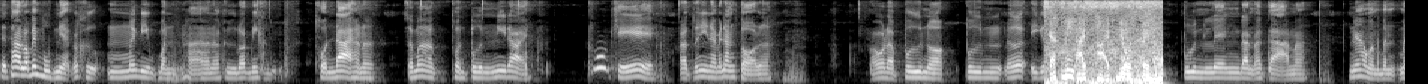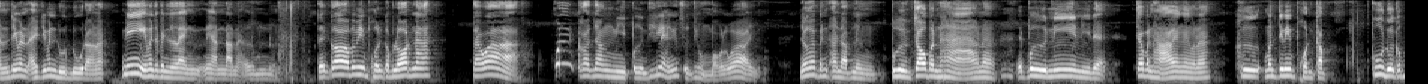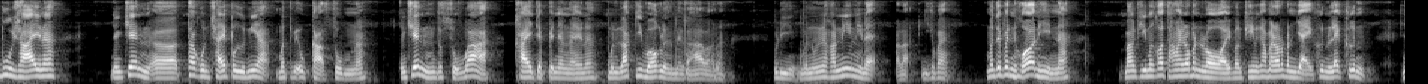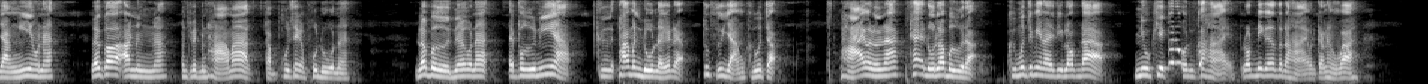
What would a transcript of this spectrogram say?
แต่ถ้าเราไม่บุบเนี่ยก็คืออืมไม่มีปัญหานะคือรถนี้คือทนได้ฮะนะสามารถทนปืนนี่ได้ โอเคเอาตอนนี้นายไปนั่งต่อเลยนะเอาละปืนเนาะปืนเอออีก Gatsby Ice Type Geospace ปืนแรงดันอากาศนะเนี่ยมันมันมันที่มันไอที่มันดูดูดังนะนี่มันจะเป็นแรงเนี่ยดันอะเออมันเหนื่อยแต่ก็ไม่มีผลกับรถนะ แต่ว่ามันก็ยังมีปืนที่แรงที่สุดที่ผมบอกเลยว่า ยังก็เป็นอันดับหนึ่งปืนเจ้าปัญหานะไอปืนนี่นี่แหละเจ้าปัญหายังไงวะนะคือมันจะมีผลกับผู้โดนกับผู้ใช้นะ อย่างเช่นเอ่อถ้าคุณใช้ปืนเนี่ย มันจะมีโอกาสสุ่มนะอย่างเช่นมันจะสุ่มว่าใครจะเป็นยังไงนะเหมันลัคกี้วอล์กเลยนะครับอะนะดูดิมันนู้นนะครับนี่นี่แหละเอาละยิงเข้าไปมันจะเป็นหัวก้อนหินนะบางทีมันก็ทำให้รถมันลอย บางทีมันทำให้รถมันใหญ่ขึ้นเล็กขึ้น อย่างนี้นะ แล้วก็อันหนึ่งนะ มันจะเป็นปัญหามากกับผู้ใช้กับผู้ดูนะระเบิดเนี่ยคนนะไอ้ปืนเนี่ยคือถ้ามันโดนอะไรก็ได้ทุกสิ่งอย่างคือมันจะหายไปเลยนะ แค่โดนระเบิดอะคือมันจะมีอะไรที่รอบได้นิวเคลียร์ก็โดนก็หายรถนี่ก็จะหายเหมือนกันถึงว่า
